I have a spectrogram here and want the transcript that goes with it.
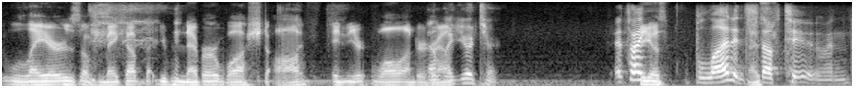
layers of makeup that you've never washed off in your wall I'm underground. like your turn. It's like he goes, blood and Nice. stuff too, and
